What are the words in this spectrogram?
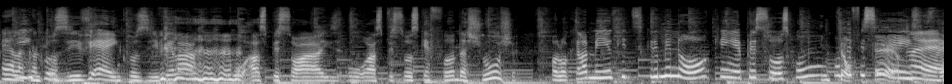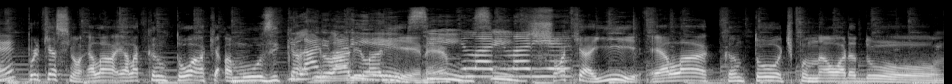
Ela cantou. inclusive, é, inclusive, ela, o- as, pessoas, o- as pessoas que é fã da Xuxa falou que ela meio que discriminou quem é pessoas com, com Então, deficiência, é. né? Porque assim, ó, ela, ela cantou a, a música Hilari, Larie, né? sim, Hilari, sim. Hilari. Só que aí ela cantou, tipo, na hora do.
